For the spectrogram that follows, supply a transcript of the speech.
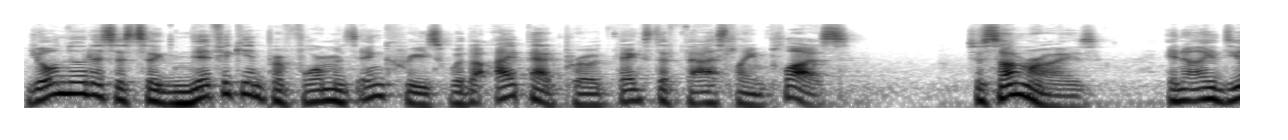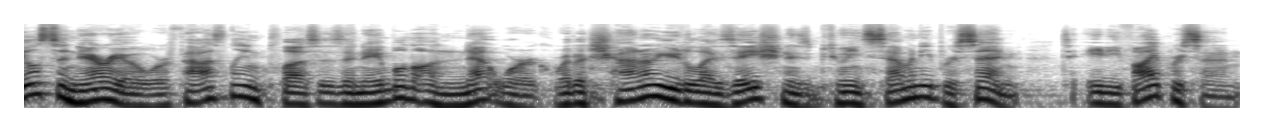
you'll notice a significant performance increase with the iPad Pro thanks to Fastlane Plus. To summarize, an ideal scenario where Fastlane Plus is enabled on a network where the channel utilization is between 70% to 85%,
